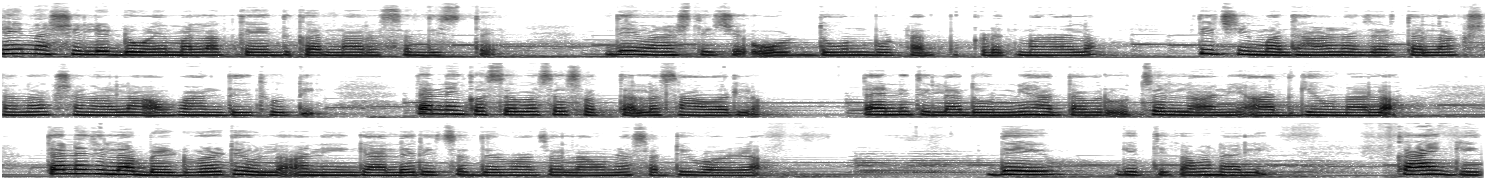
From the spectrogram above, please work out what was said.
हे नशिले डोळे मला कैद करणार असं दिसतंय. देवांश तिचे ओठ दोन बोटात पकडत म्हणाला. तिची मधाळ नजर त्याला क्षणाक्षणाला आव्हान देत होती. त्याने कसंबसं स्वतःला सावरलं. त्याने तिला दोन्ही हातावर उचललं आणि आत घेऊन आला. त्याने तिला बेडवर ठेवलं आणि गॅलरीचा दरवाजा लावण्यासाठी वळला. देव गीतिका म्हणाली काय गीत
